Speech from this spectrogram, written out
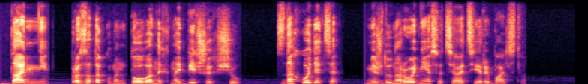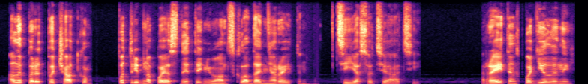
Дані про задокументованих найбільших щук знаходяться в Міжнародній асоціації рибальства. Але перед початком потрібно пояснити нюанс складання рейтингу в цій асоціації. Рейтинг поділений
